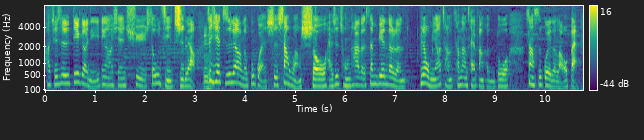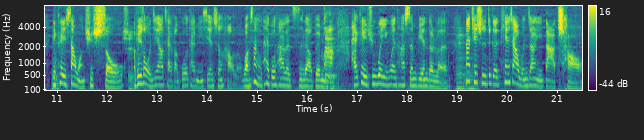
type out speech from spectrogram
好，其实第一个你一定要先去收集资料，嗯。这些资料呢，不管是上网搜，还是从他的身边的人，比如我们要常常常采访很多上市柜的老板，你可以上网去搜。嗯是啊比如说我今天要采访郭台铭先生好了，网上有太多他的资料，对吗对？还可以去问一问他身边的人。嗯那其实这个天下文章一大抄，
